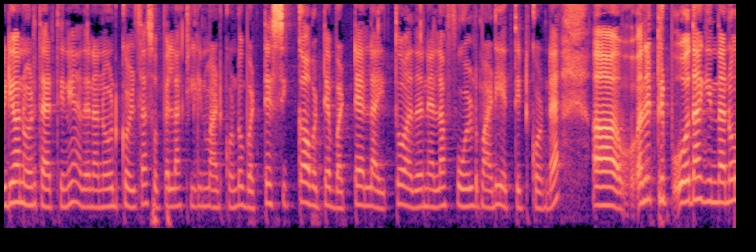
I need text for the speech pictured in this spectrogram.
ವಿಡಿಯೋ ನೋಡ್ತಾ ಇರ್ತೀನಿ, ಅದನ್ನು ನೋಡ್ಕೊಳ್ತಾ ಸೊಪ್ಪೆಲ್ಲ ಕ್ಲೀನ್ ಮಾಡಿಕೊಂಡು ಬಟ್ಟೆ ಸಿಕ್ಕ ಬಟ್ಟೆ ಬಟ್ಟೆ ಎಲ್ಲ ಇತ್ತು, ಅದನ್ನೆಲ್ಲ ಫೋಲ್ಡ್ ಮಾಡಿ ಎತ್ತಿಟ್ಕೊಂಡೆ. ಅಂದರೆ ಟ್ರಿಪ್ ಹೋದಾಗಿಂದನೂ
